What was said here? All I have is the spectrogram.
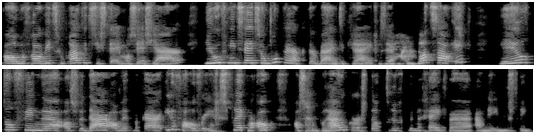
oh, mevrouw Wits gebruikt het systeem al zes jaar. Die hoeft niet steeds zo'n boekwerk erbij te krijgen. Zeg maar. Dat zou ik heel tof vinden als we daar al met elkaar in ieder geval over in gesprek, maar ook als gebruikers dat terug kunnen geven aan de industrie.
